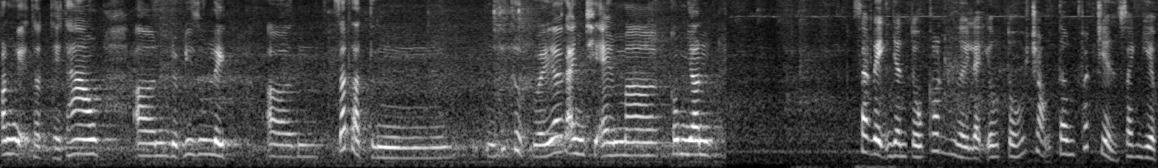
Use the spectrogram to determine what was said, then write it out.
văn nghệ thuật thể thao, ờ, được đi du lịch, rất là thiết thực với các anh chị em công nhân. Xác định nhân tố con người là yếu tố trọng tâm phát triển doanh nghiệp.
